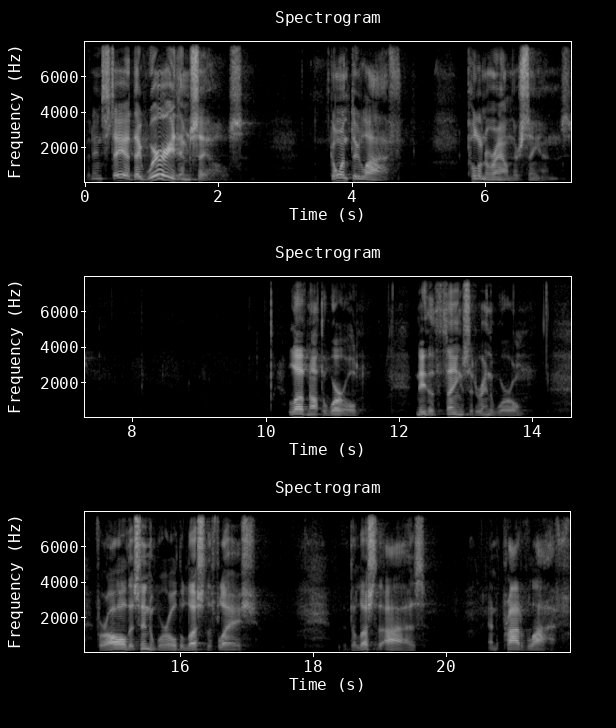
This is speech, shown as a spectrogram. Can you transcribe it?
But instead, they weary themselves going through life, pulling around their sins. Love not the world, neither the things that are in the world. For all that's in the world, the lust of the flesh, the lust of the eyes, and the pride of life.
